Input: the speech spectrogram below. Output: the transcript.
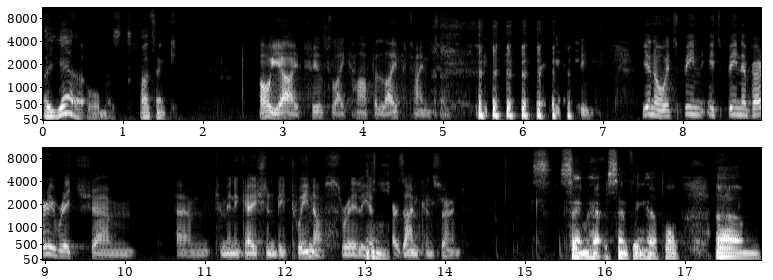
a year almost, I think. Oh yeah, it feels like half a lifetime to you know, it's been it's been a very rich um, um, communication between us, really, as mm. far as I'm concerned. Same, same thing here, Paul. Um,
